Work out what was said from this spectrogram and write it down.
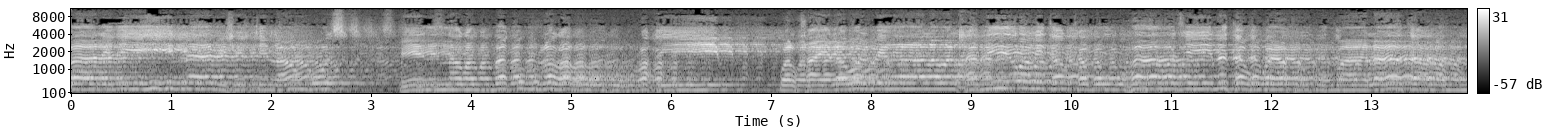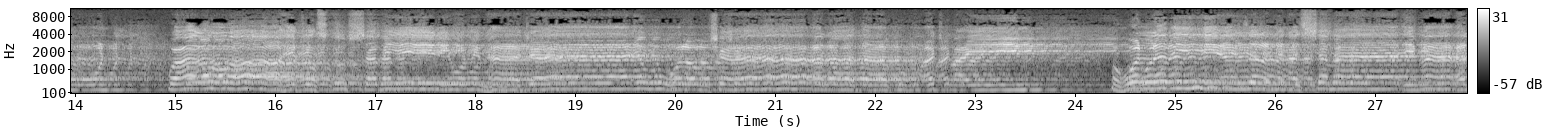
بالغيه إلا بشق الأنفس. إن ربكم لرؤوف رحيم. والخيل والبغال والحمير لتركبوها وزينة ويخلق ما لا تعلمون. وعلى الله قصد السبيل ومنها جائر ولو شاء لهداكم أجمعين. هو الذي أنزل من السماء ماء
